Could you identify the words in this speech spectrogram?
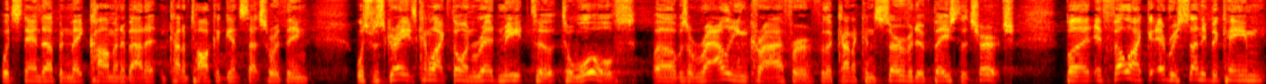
would stand up and make comment about it and kind of talk against that sort of thing, which was great. It's kind of like throwing red meat to, to wolves. Uh, it was a rallying cry for, for the kind of conservative base of the church. But it felt like every Sunday became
